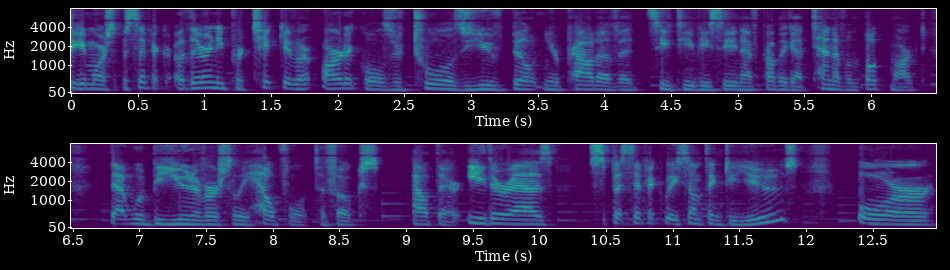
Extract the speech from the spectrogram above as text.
to get more specific, are there any particular articles or tools you've built and you're proud of at CTVC? And I've probably got 10 of them bookmarked that would be universally helpful to folks out there, either as specifically something to use or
